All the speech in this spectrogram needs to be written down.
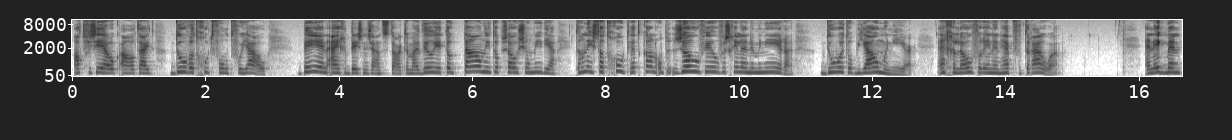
adviseer ook altijd: doe wat goed voelt voor jou. Ben je een eigen business aan het starten, maar wil je totaal niet op social media? dan is dat goed. Het kan op zoveel verschillende manieren. Doe het op jouw manier en geloof erin en heb vertrouwen. En ik ben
